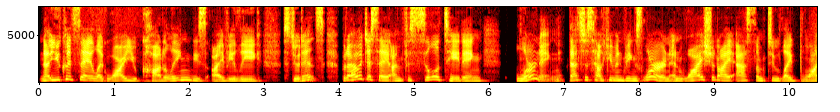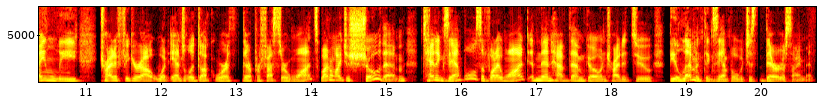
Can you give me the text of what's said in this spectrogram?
Now, you could say, like, why are you coddling these Ivy League students? But I would just say I'm facilitating learning. That's just how human beings learn. And why should I ask them to like blindly try to figure out what Angela Duckworth, their professor, wants? Why don't I just show them 10 examples of what I want and then have them go and try to do the 11th example, which is their assignment?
